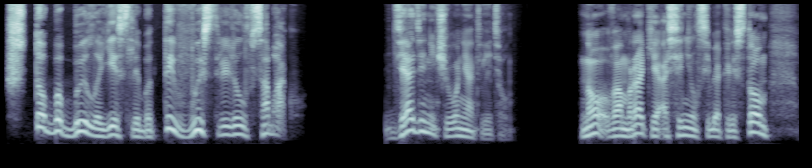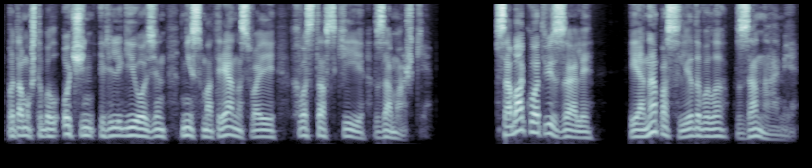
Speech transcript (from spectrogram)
что бы было, если бы ты выстрелил в собаку?» Дядя ничего не ответил но во мраке осенил себя крестом, потому что был очень религиозен, несмотря на свои хвостовские замашки. Собаку отвязали, и она последовала за нами.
